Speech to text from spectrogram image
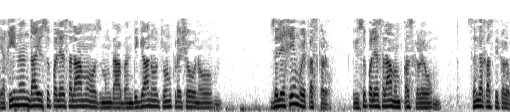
یقینا دا یوسف علی السلام او زمونږ دا بندګانو چون کړ شو نو زلیخیم وې قص کړو یوسف علی السلام هم قص کړو څنګه قص کړو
